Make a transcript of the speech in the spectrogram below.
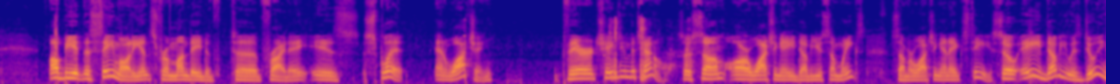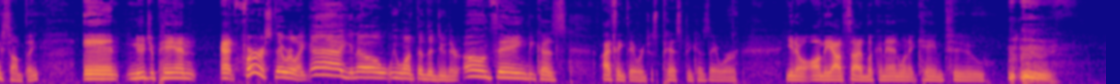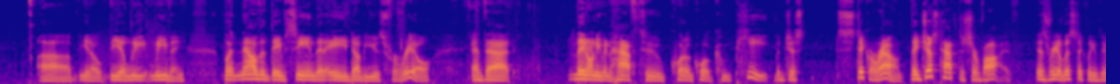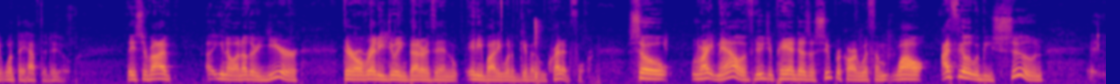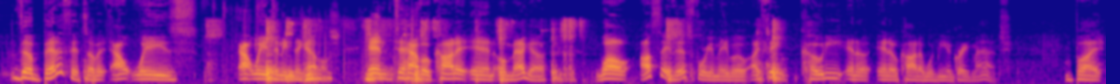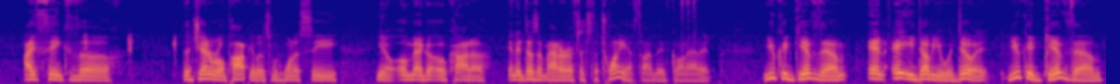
albeit the same audience from Monday to, to Friday is split and watching, they're changing the channel. So some are watching AEW some weeks, some are watching NXT. So AEW is doing something, and New Japan, at first, they were like, ah, you know, we want them to do their own thing because I think they were just pissed because they were, you know, on the outside looking in when it came to, uh, you know, the elite leaving. But now that they've seen that AEW is for real and that they don't even have to quote unquote compete, but just stick around, they just have to survive, is realistically what they have to do. They survive, uh, you know, another year, they're already doing better than anybody would have given them credit for. So right now, if New Japan does a supercard with them, while I feel it would be soon, the benefits of it outweighs outweighs anything else. And to have Okada and Omega, well, I'll say this for you, Mabo. I think Cody and uh, and Okada would be a great match, but I think the the general populace would want to see, you know, Omega Okada, and it doesn't matter if it's the twentieth time they've gone at it. You could give them, and AEW would do it. You could give them,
